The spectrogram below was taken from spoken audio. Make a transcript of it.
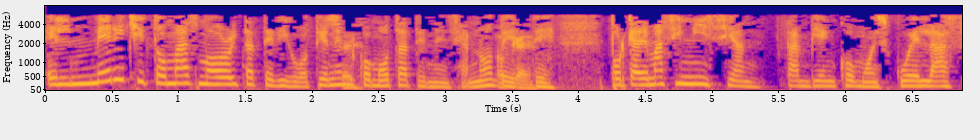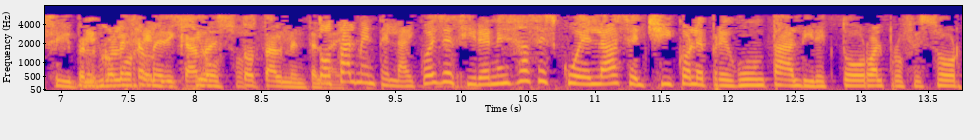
El Medici y Tomás Moro, ahorita te digo, tienen Sí. como otra tendencia, ¿no? De, porque además inician también como escuelas. Sí, pero de el colegio americano es totalmente laico. Totalmente laico. Es decir, en esas escuelas el chico le pregunta al director o al profesor,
